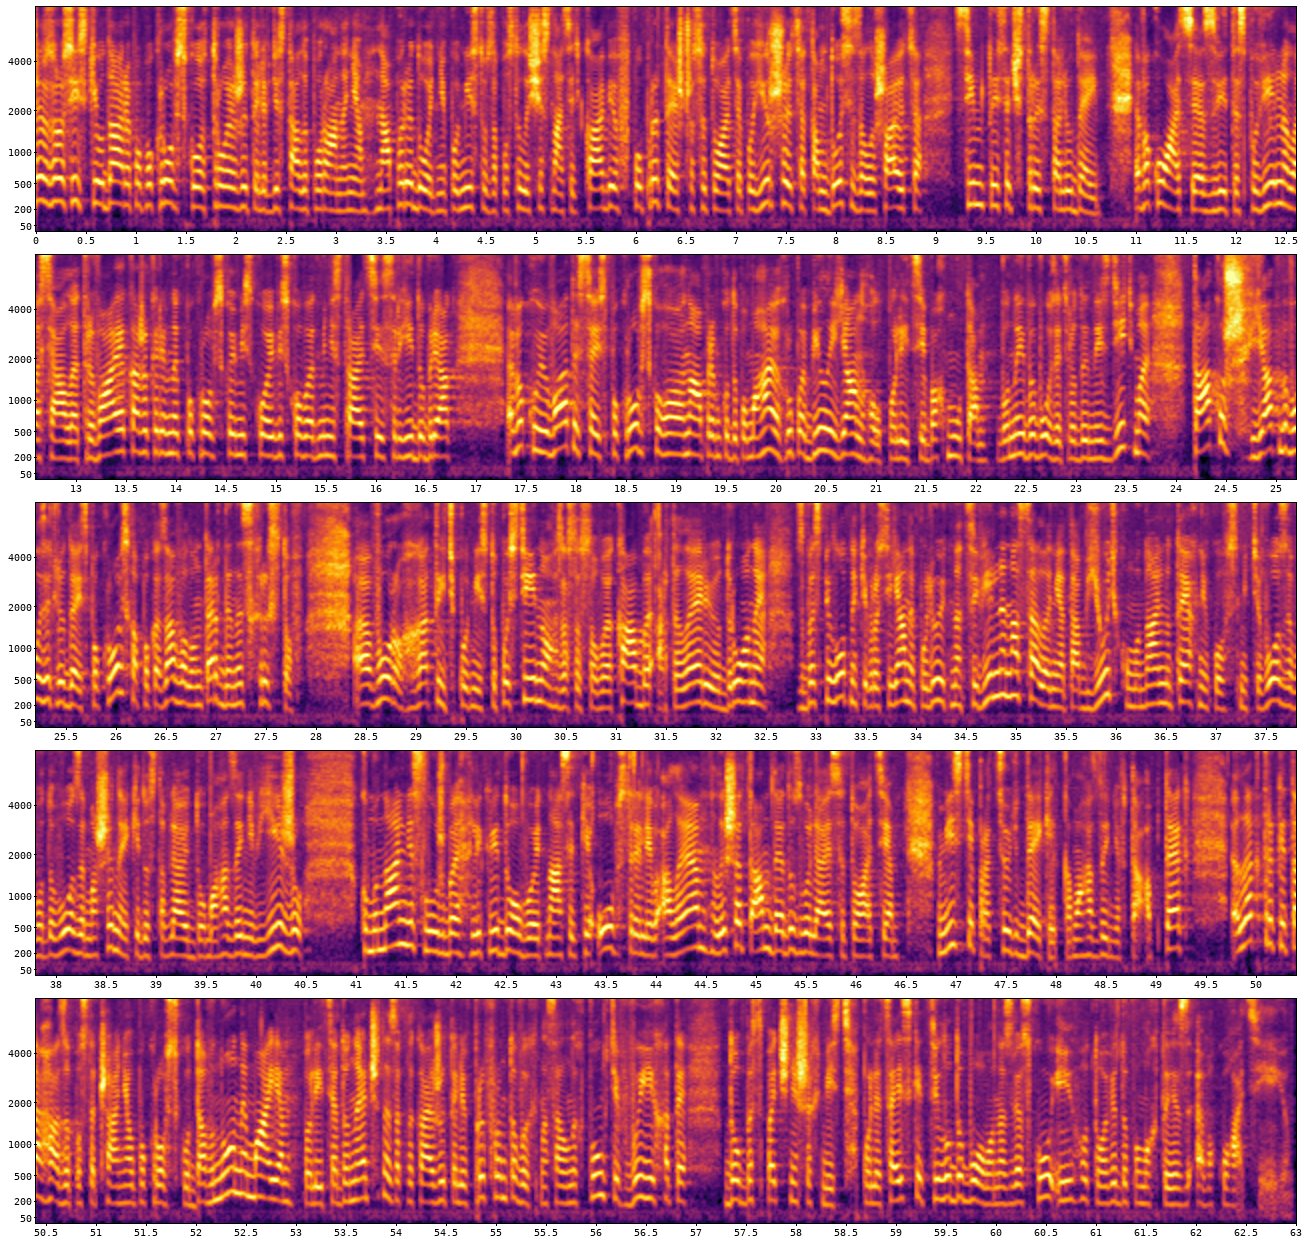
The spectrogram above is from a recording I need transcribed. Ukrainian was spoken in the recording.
Через російські удари по Покровську троє жителів дістали поранення. Напередодні по місту запустили 16 кабів. Попри те, що ситуація погіршується, там досі залишаються 7300 людей. Евакуація звідти сповільнилася, але триває, каже керівник Покровської міської військової адміністрації Сергій Добряк. Евакуюватися із Покровського напрямку допомагає група Білий Янгол поліції Бахмута. Вони вивозять родини з дітьми. Також як вивозять людей з Покровська, показав волонтер Денис Христов. Е, Ворог гатить по місту постійно, застосовує каби, артилерію, дрони. З безпілотників росіяни полюють на цивільне населення та б'ють комунальну техніку, сміттєвози, водовози, машини, які доставляють до магазинів їжу. Комунальні служби ліквідовують наслідки обстрілів, але лише там, де дозволяє ситуація. В місті працюють декілька магазинів та аптек. Електрики та газопостачання у Покровську давно немає. Поліція Донеччини закликає жителів прифронтових населених пунктів виїхати до безпечніших місць. Поліцейські цілодобово на зв'язку і готові допомогти з евакуацією.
